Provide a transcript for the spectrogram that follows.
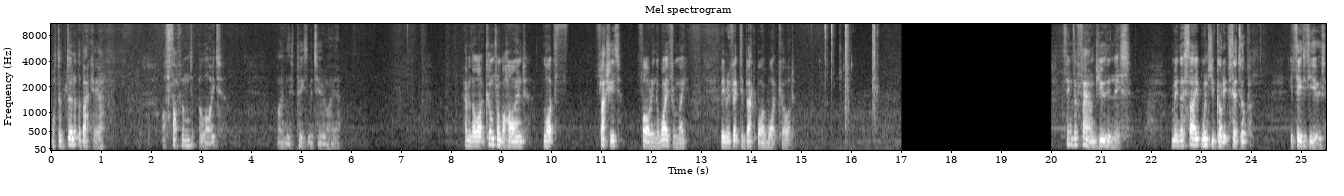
What I've done at the back here, I've softened the light by having this piece of material here. Having the light come from behind, light flashes firing away from me, being reflected back by a white card. Things I've found using this I mean, they say once you've got it set up, it's easy to use,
